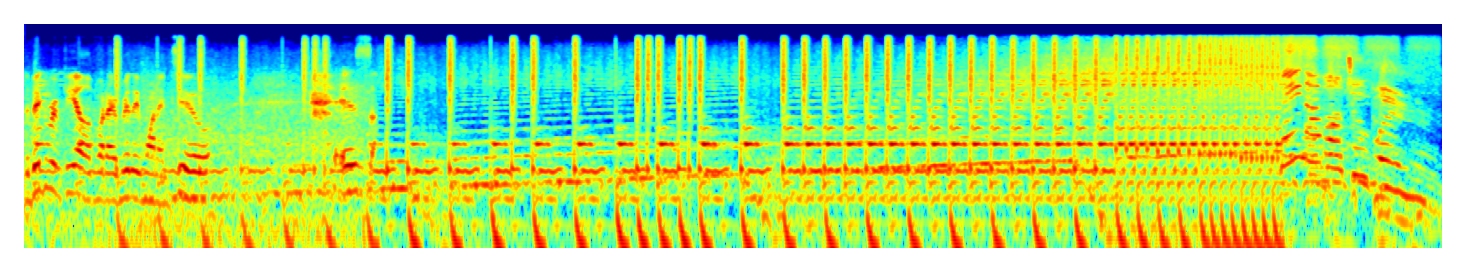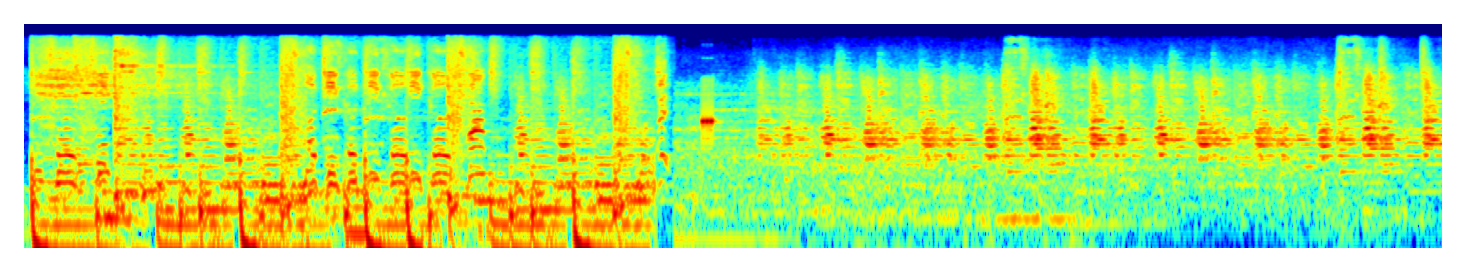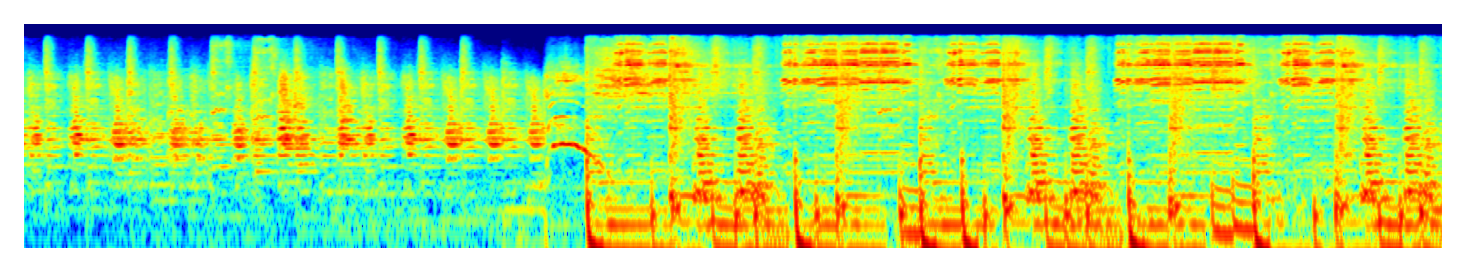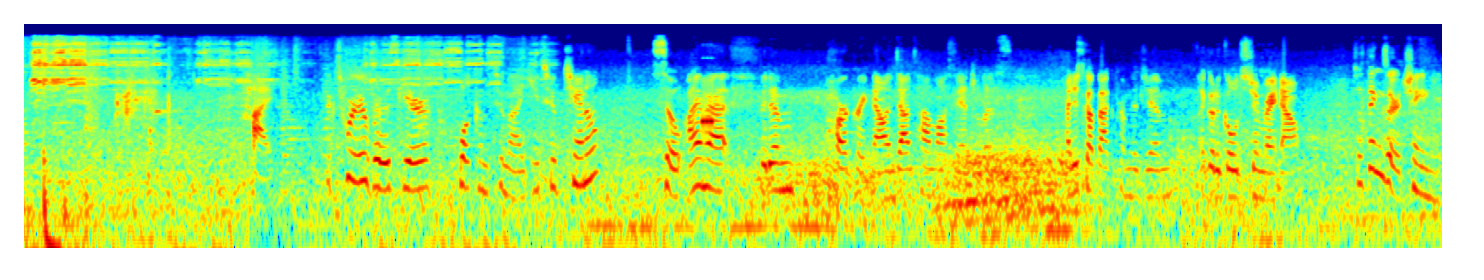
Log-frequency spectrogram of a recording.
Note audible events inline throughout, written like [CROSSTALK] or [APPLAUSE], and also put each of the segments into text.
the big reveal of what I really want to do is Tico, tico, tico, tock. Hi, Rose here. Welcome to my YouTube channel. So I'm at Fidham Park right now in downtown Los Angeles. I just got back from the gym. I go to Gold's Gym right now. So things are changing.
